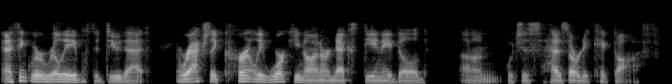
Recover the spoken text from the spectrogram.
And I think we're really able to do that. And we're actually currently working on our next DNA build, um, which is has already kicked off.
